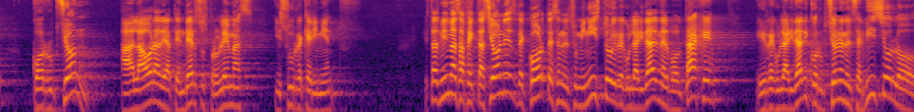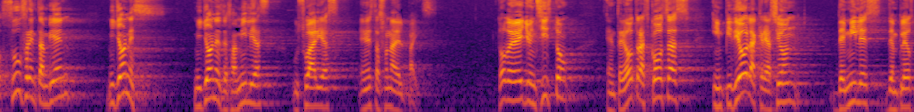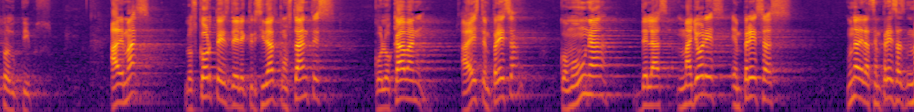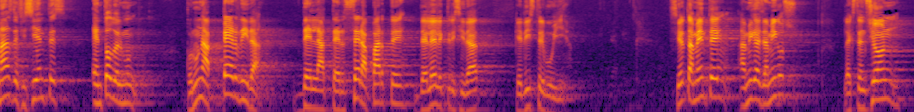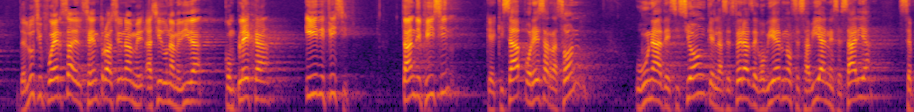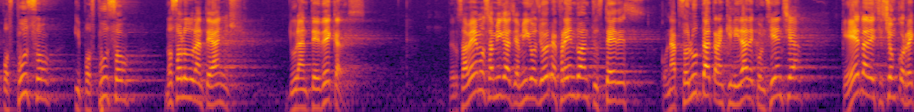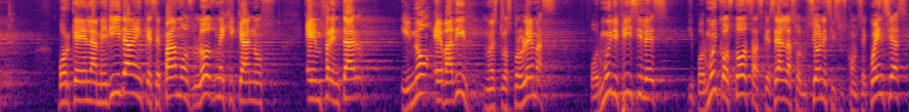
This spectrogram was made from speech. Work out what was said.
corrupción a la hora de atender sus problemas y sus requerimientos. Estas mismas afectaciones de cortes en el suministro, irregularidad en el voltaje, irregularidad y corrupción en el servicio lo sufren también millones, millones de familias usuarias en esta zona del país. Todo ello, insisto, entre otras cosas, impidió la creación de miles de empleos productivos. Además, los cortes de electricidad constantes colocaban a esta empresa como una de las mayores empresas, una de las empresas más deficientes en todo el mundo, con una pérdida de la tercera parte de la electricidad que distribuía. Ciertamente, amigas y amigos, la extensión de luz y fuerza del centro ha sido una, ha sido una medida compleja y difícil, tan difícil que quizá por esa razón una decisión que en las esferas de gobierno se sabía necesaria se pospuso y pospuso no solo durante años, durante décadas. Pero sabemos, amigas y amigos, yo refrendo ante ustedes con absoluta tranquilidad de conciencia que es la decisión correcta, porque en la medida en que sepamos los mexicanos enfrentar y no evadir nuestros problemas, por muy difíciles y por muy costosas que sean las soluciones y sus consecuencias,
